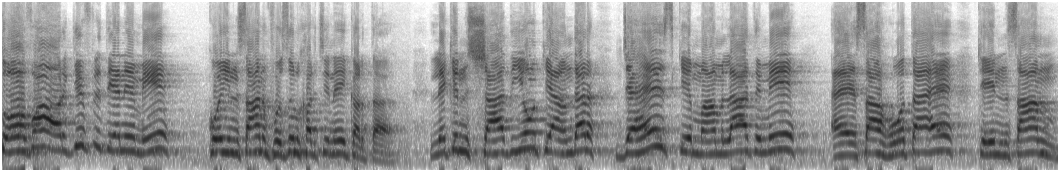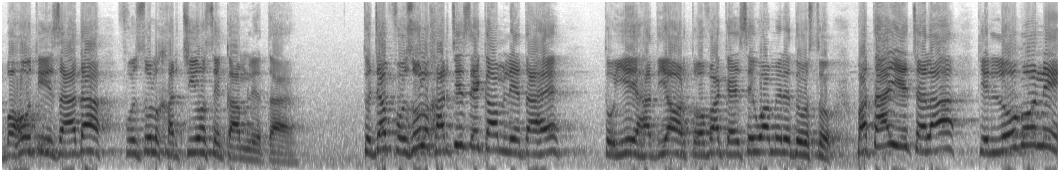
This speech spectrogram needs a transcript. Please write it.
तोहफा और गिफ्ट देने में कोई इंसान फजूल खर्ची नहीं करता। लेकिन शादियों के अंदर जहेज के मामलात में ऐसा होता है कि इंसान बहुत ही ज़्यादा फजूल खर्चियों से काम लेता है। तो जब फजूल खर्ची से काम लेता है तो ये हदिया और तोहफा कैसे हुआ मेरे दोस्तों? पता ये चला कि लोगों ने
